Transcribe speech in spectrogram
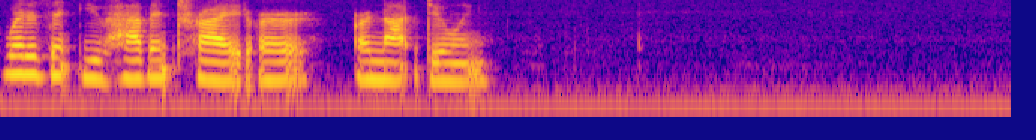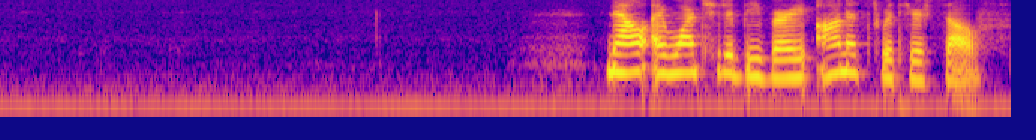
What is it you haven't tried or are not doing? Now, I want you to be very honest with yourself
